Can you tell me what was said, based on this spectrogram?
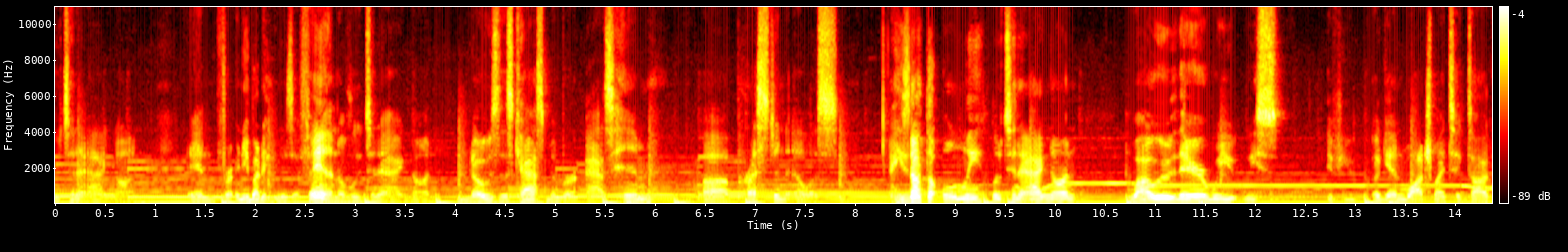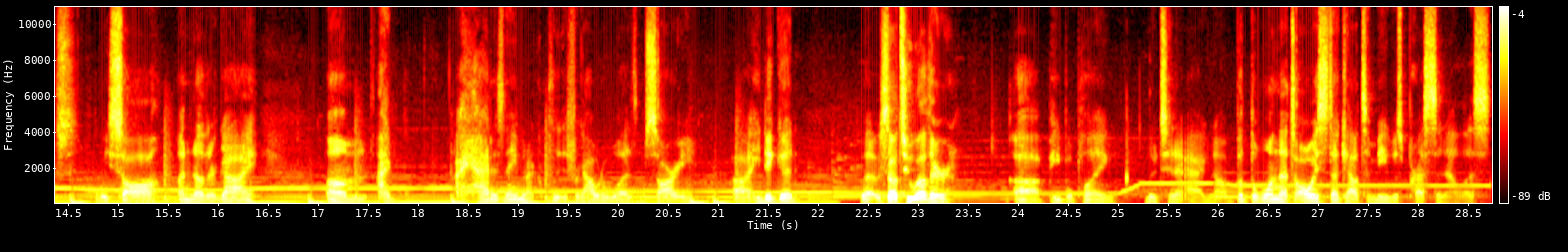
Lieutenant Agnon, and for anybody who is a fan of Lieutenant Agnon, knows this cast member as him, uh, Preston Ellis. He's not the only Lieutenant Agnon. While we were there, we we if you again watch my TikToks, we saw another guy. Um, I I had his name and I completely forgot what it was. I'm sorry. Uh, he did good, but we saw two other uh, people playing Lieutenant Agnon. But the one that's always stuck out to me was Preston Ellis.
